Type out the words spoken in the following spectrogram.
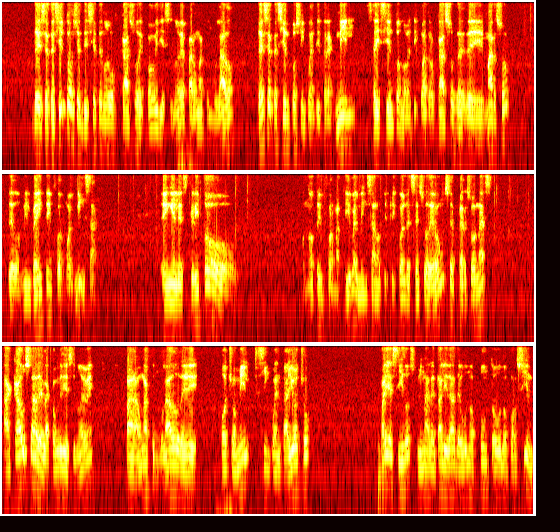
de 787 nuevos casos de COVID-19 para un acumulado de 753.694 casos desde marzo de 2020, informó el MINSA. En el escrito nota informativa, el MINSA notificó el deceso de 11 personas a causa de la COVID-19 para un acumulado de 8.058 fallecidos y una letalidad de 1.1%.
